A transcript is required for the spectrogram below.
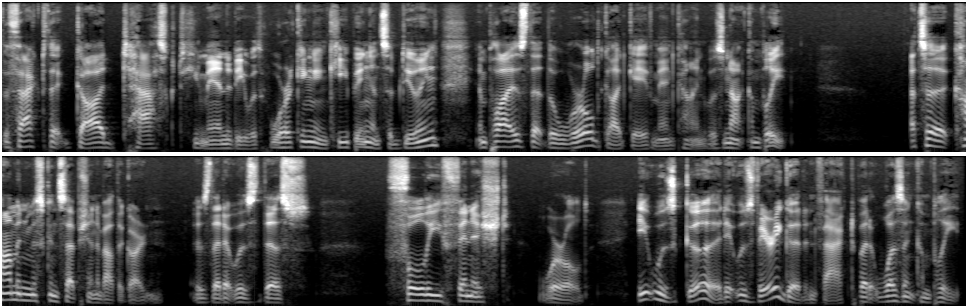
The fact that God tasked humanity with working and keeping and subduing implies that the world God gave mankind was not complete. That's a common misconception about the garden, is that it was this fully finished world. It was good. It was very good, in fact, but it wasn't complete.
